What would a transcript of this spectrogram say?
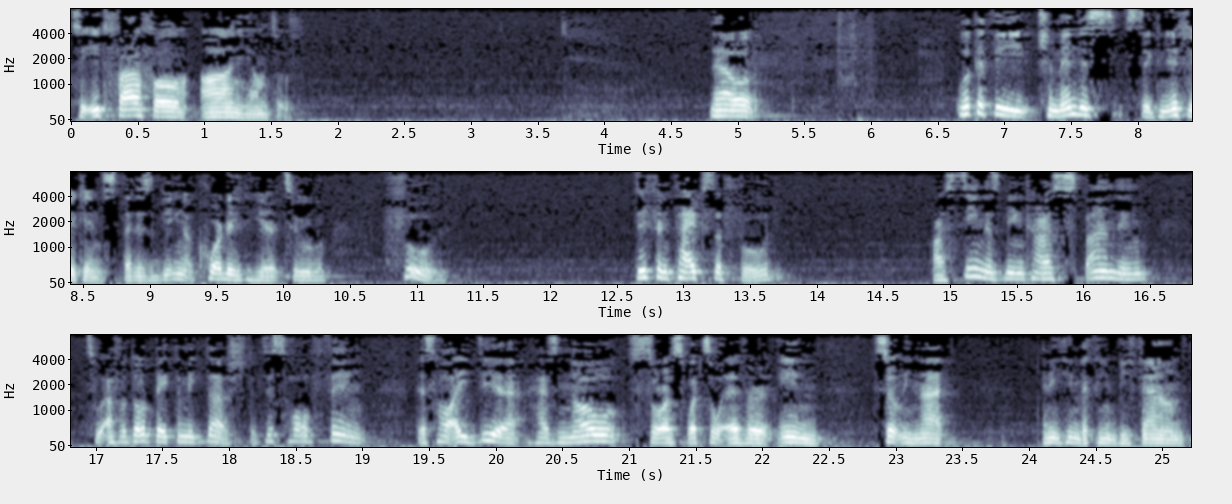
to eat farfel on Yom Tov. Now, look at the tremendous significance that is being accorded here to food. Different types of food are seen as being corresponding to Avodot Beit HaMikdash. That this whole thing, this whole idea has no source whatsoever in, certainly not anything that can be found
